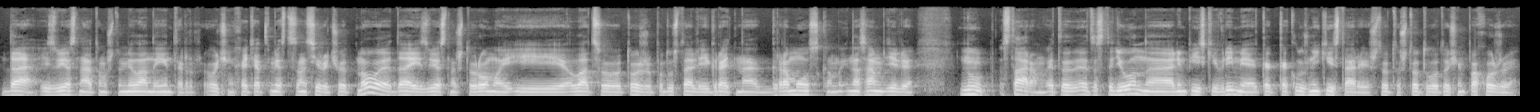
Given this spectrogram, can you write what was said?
да, известно о том, что Милан и Интер очень хотят вместо Сансира что-то новое. Да, известно, что Рома и Лацио тоже подустали играть на громоздком и, на самом деле, ну, старом. Это, это стадион на Олимпийский в Риме, как, как Лужники старые, что-то что вот очень похожее.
